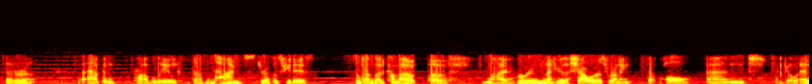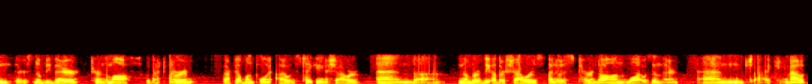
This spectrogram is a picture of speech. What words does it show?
etc. That happened probably at least a dozen times throughout those few days. Sometimes I'd come out of my room and I'd hear the showers running down the hall, and I'd go in. There's nobody there. Turn them off. Go back to my room. In fact, at one point, I was taking a shower, and uh, a number of the other showers I noticed turned on while I was in there. And I came out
